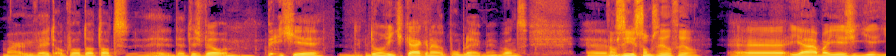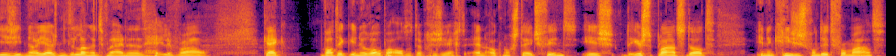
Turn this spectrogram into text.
Maar u weet ook wel dat dat, eh, dat is wel een beetje door een rietje kijken naar het probleem. Hè? Want ehm, Dan zie je soms heel veel. Ja, maar je, je, je ziet nou juist niet de lange termijn in het hele verhaal. Kijk, wat ik in Europa altijd heb gezegd en ook nog steeds vind, is op de eerste plaats dat in een crisis van dit formaat,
